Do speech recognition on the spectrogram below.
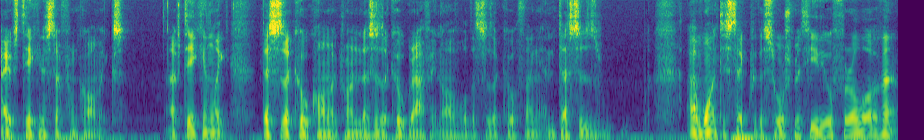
I've taken stuff from comics. I've taken like this is a cool comic run, this is a cool graphic novel, this is a cool thing, and this is I want to stick with the source material for a lot of it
